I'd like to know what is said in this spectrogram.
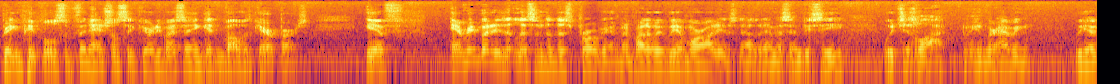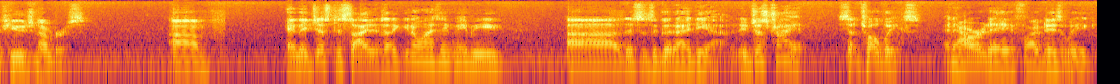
bring people some financial security by saying get involved with Karatbars. If everybody that listened to this program, and by the way, we have more audience now than MSNBC, which is a lot. I mean, we're having, we have huge numbers. Um, and they just decided, like, you know, I think maybe uh, this is a good idea. Just try it. Set 12 weeks, an hour a day, five days a week,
